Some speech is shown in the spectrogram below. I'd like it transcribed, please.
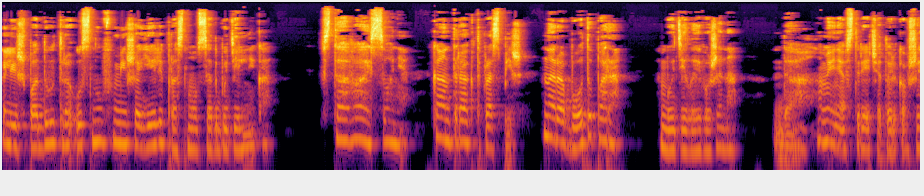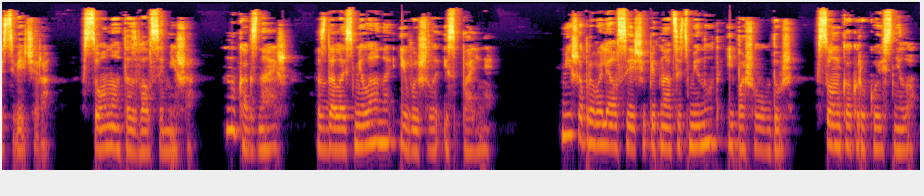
Лишь под утро, уснув, Миша еле проснулся от будильника. «Вставай, Соня, контракт проспишь, на работу пора», – будила его жена. «Да, у меня встреча только в шесть вечера», – сонно отозвался Миша. «Ну, как знаешь», – сдалась Милана и вышла из спальни. Миша провалялся еще пятнадцать минут и пошел в душ. Сон как рукой сняло.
